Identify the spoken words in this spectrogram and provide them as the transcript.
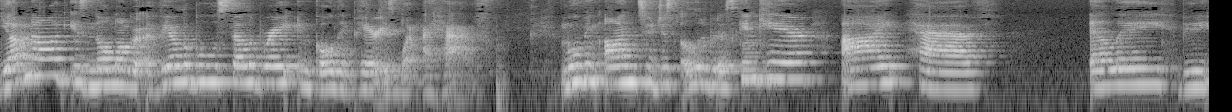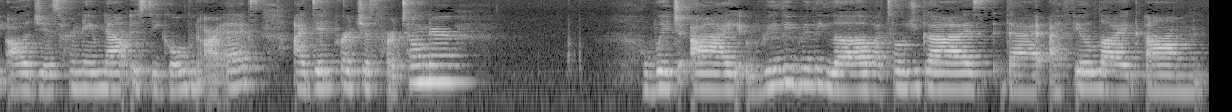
Yog Nog is no longer available. Celebrate and Golden Pear is what I have. Moving on to just a little bit of skincare, I have LA Beautyologist. Her name now is the Golden RX. I did purchase her toner, which I really, really love. I told you guys that I feel like um,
